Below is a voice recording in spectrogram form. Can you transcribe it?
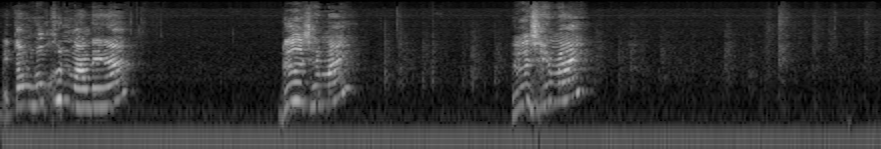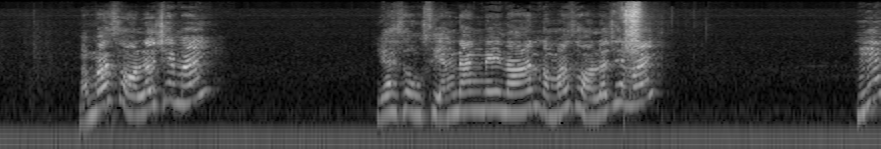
ม่ต้องลุกขึ้นมาเลยนะ ดื้อใช่ไหมดื้อใช่ไหมมาม่าสอนแล้วใช่ไหมอย่าส่งเสียงดังในร้านมาม่าสอนแล้วใช่ไหมหืม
